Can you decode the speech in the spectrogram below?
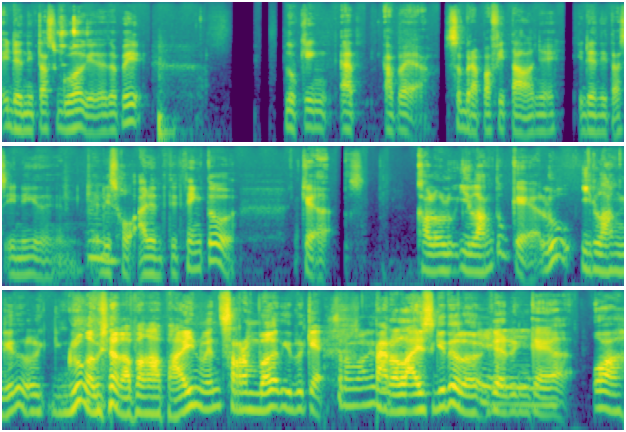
identitas gua gitu tapi looking at apa ya seberapa vitalnya ya identitas ini gitu kan kayak Mm. this whole identity thing tuh kayak kalau lu hilang tuh kayak lu hilang gitu loh lu nggak bisa ngapa-ngapain men serem banget gitu kayak Serem banget. paralyzed gitu loh Iya, kayak, iya, iya. kayak wah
